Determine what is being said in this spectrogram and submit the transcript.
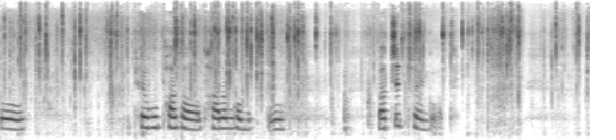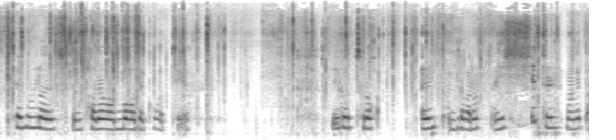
또, 배고파서 다른 거 먹고, 맛집 투어인 것 같아. 배불러요. 지금 저녁 안 먹어도 될 것 같아요. 이거 들어가, 아니, 안 들어가나? 아이, 씨들, 망했다.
